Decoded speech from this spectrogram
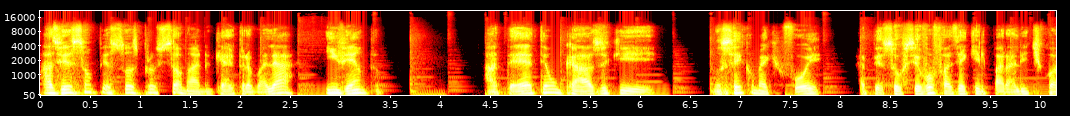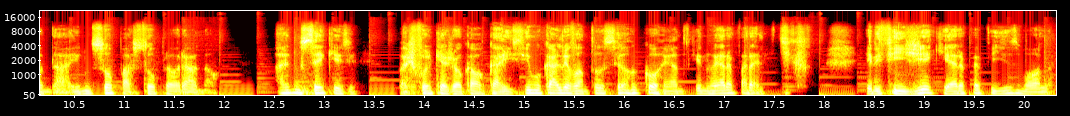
Às vezes são pessoas profissionais, não querem trabalhar, inventam. Até tem um caso que, não sei como é que foi, a pessoa disse, eu vou fazer aquele paralítico andar. Eu não sou pastor para orar, não. Aí não sei que que foi que ia jogar o carro em cima, o cara levantou o seu correndo, porque não era paralítico. Ele fingia que era para pedir esmola.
